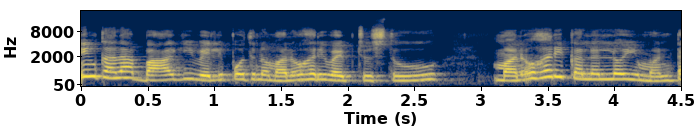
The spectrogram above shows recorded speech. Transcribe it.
ఇంకలా బాగి వెళ్ళిపోతున్న మనోహరి వైపు చూస్తూ మనోహరి కళ్ళల్లో ఈ మంట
